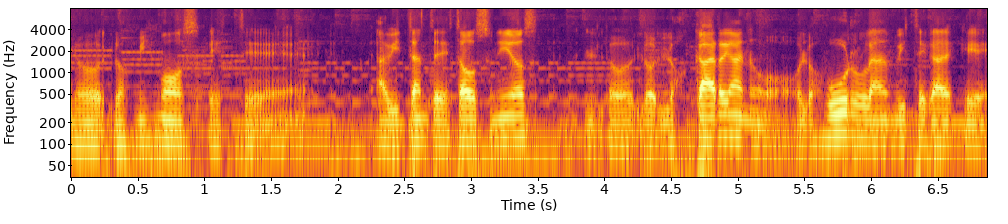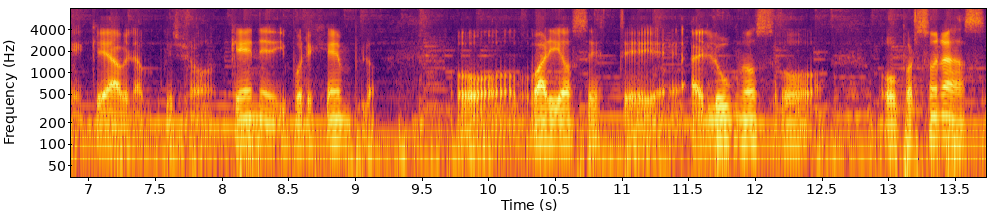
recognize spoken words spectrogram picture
lo- los mismos este, habitantes de Estados Unidos lo- lo- los cargan o, los burlan, viste, cada vez que, que hablan. Que yo, Kennedy, por ejemplo, o varios este, alumnos o, o personas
